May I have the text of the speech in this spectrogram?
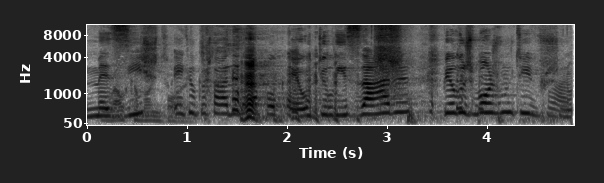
mas isto é aquilo que eu estava a dizer há pouco: é utilizar pelos bons motivos. Claro.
